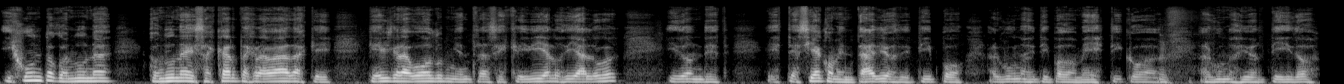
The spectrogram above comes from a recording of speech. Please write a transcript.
y junto con una con una de esas cartas grabadas que, él grabó mientras escribía los diálogos y donde este, hacía comentarios de tipo, algunos de tipo doméstico, algunos divertidos,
